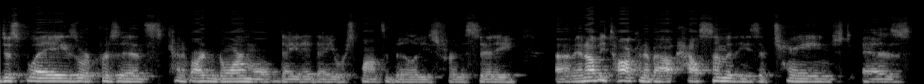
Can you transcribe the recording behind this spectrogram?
displays or presents kind of our normal day-to-day -day responsibilities for the city. Um, and I'll be talking about how some of these have changed as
